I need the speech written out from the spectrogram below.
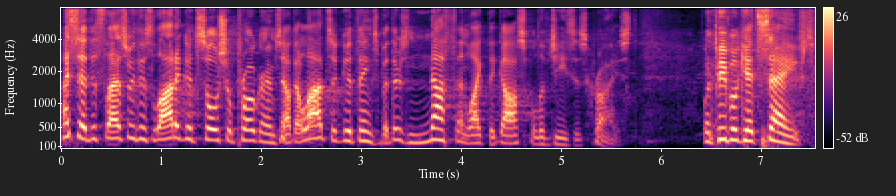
I said this last week there's a lot of good social programs out there, lots of good things, but there's nothing like the gospel of Jesus Christ. When people get saved,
